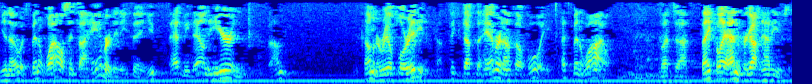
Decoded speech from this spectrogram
you know, it's been a while since I hammered anything. You've had me down here, and I'm becoming a real Floridian. I picked up the hammer, and I thought, boy, that's been a while. But uh, thankfully, I hadn't forgotten how to use it.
